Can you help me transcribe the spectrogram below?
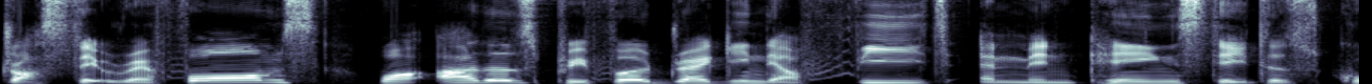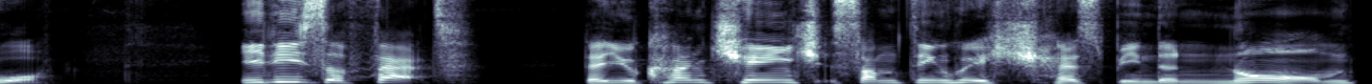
drastic reforms, while others prefer dragging their feet and maintain status quo. It is a fact that you can't change something which has been the norm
